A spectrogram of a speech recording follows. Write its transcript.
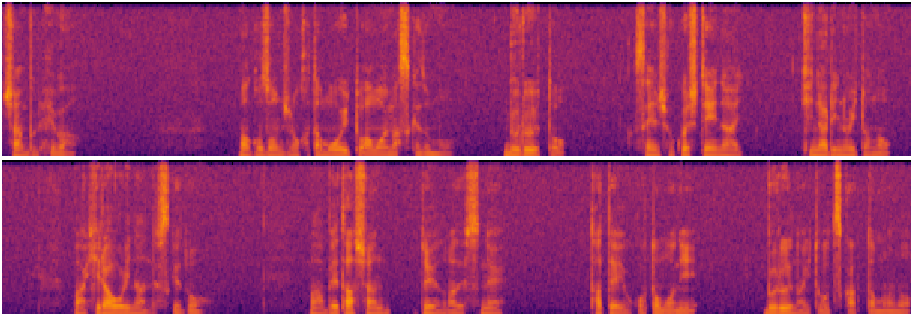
シャンブレーはまあご存知の方も多いとは思いますけどもブルーと染色していないきなりの糸の、まあ、平織りなんですけどまあベタシャンというのはですね縦横ともにブルーの糸を使ったものの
